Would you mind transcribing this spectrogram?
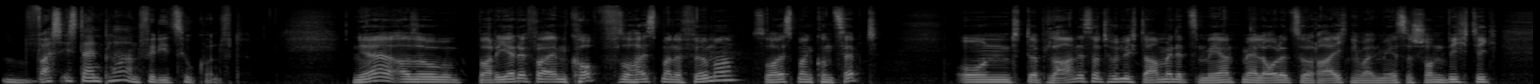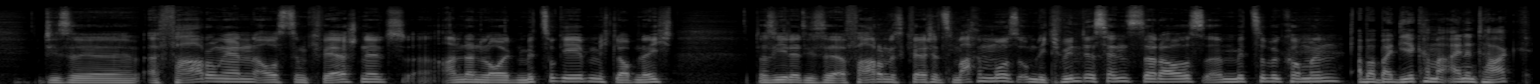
Was ist dein Plan für die Zukunft? Ja, also barrierefrei im Kopf, so heißt meine Firma, so heißt mein Konzept. Und der Plan ist natürlich damit jetzt mehr und mehr Leute zu erreichen, weil mir ist es schon wichtig, diese Erfahrungen aus dem Querschnitt anderen Leuten mitzugeben. Ich glaube nicht, dass jeder diese Erfahrung des Querschnitts machen muss, um die Quintessenz daraus äh, mitzubekommen. Aber bei dir kann man einen Tag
